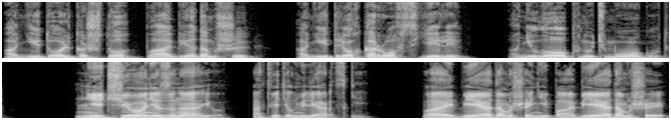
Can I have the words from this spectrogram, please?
Они только что пообедамши. Они трех коров съели». Они лопнуть могут. «Ничего не знаю», — ответил Миллиардский. «Пообедамши, не пообедамши.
